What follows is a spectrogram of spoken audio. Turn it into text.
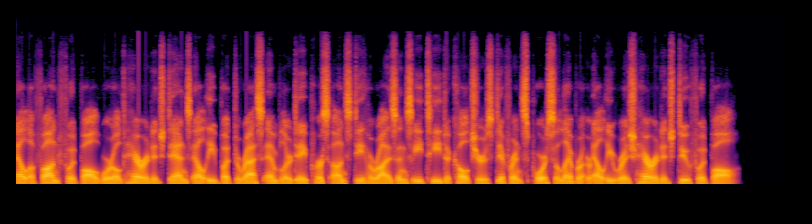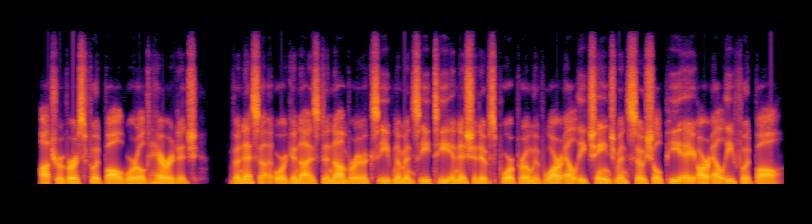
Le fond football world heritage dans le but de rassembler des personnes de horizons et de cultures différentes pour célébrer le riche heritage du football. À travers football world heritage, Vanessa organized de nombreux événements et initiatives pour promouvoir le changement social par le football.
